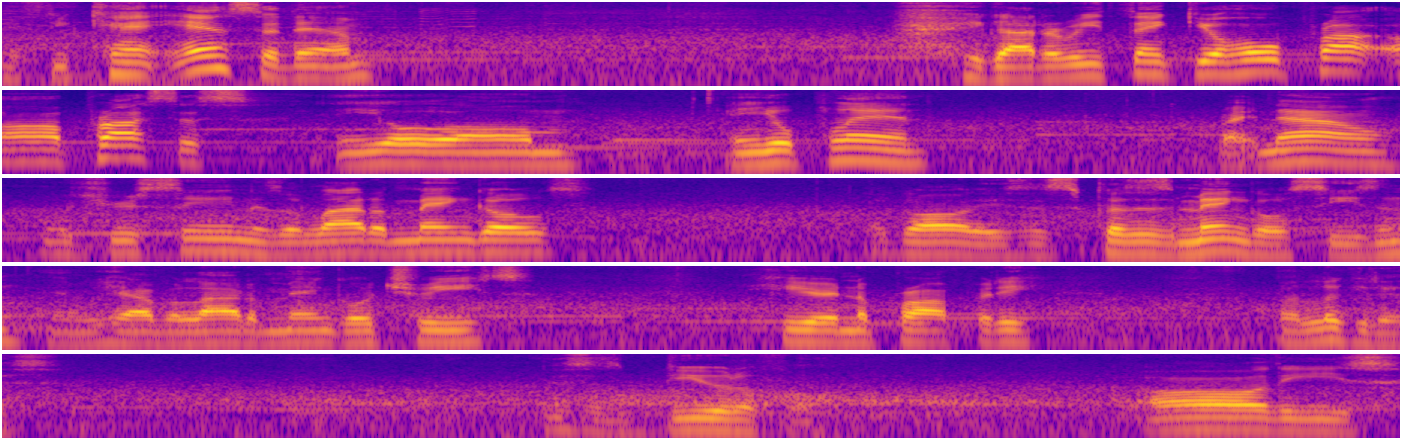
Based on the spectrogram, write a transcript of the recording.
If you can't answer them, you got to rethink your whole pro uh, process and your um and your plan. Right now, what you're seeing is a lot of mangoes. Look at all this. It's because it's mango season, and we have a lot of mango trees here in the property. But look at this. This is beautiful. All these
